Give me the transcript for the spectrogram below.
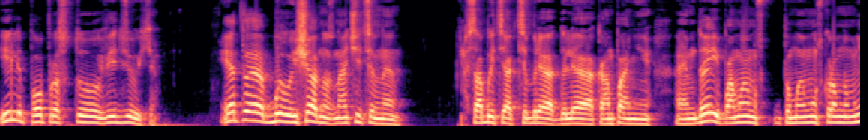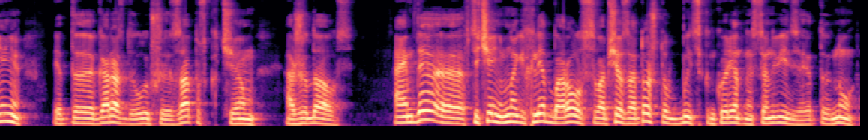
или попросту видюхи. Это было еще одно значительное событие октября для компании AMD, и, по-моему, по моему скромному мнению, это гораздо лучший запуск, чем ожидалось. AMD э, в течение многих лет боролся вообще за то, чтобы быть конкурентной с NVIDIA. Это, ну,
